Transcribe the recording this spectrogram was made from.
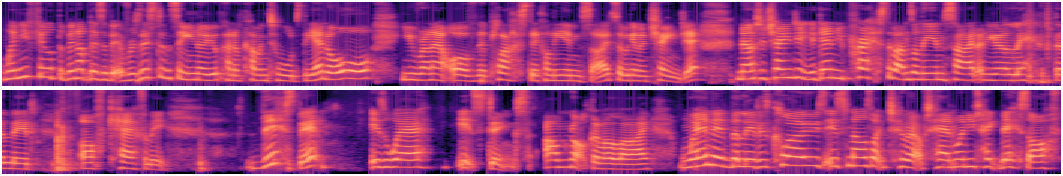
When you filled the bin up, there's a bit of resistance, so you know you're kind of coming towards the end, or you run out of the plastic on the inside, so we're gonna change it. Now to change it, again, you press the buttons on the inside and you're gonna lift the lid off carefully. This bit is where it stinks. I'm not gonna lie. When the lid is closed, it smells like 2 out of 10. When you take this off,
